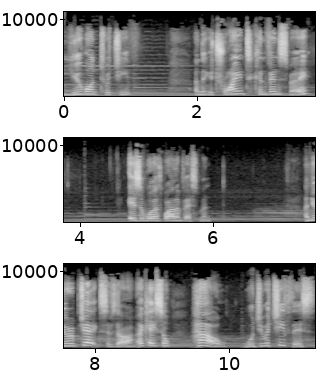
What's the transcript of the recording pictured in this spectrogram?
you want to achieve and that you're trying to convince me is a worthwhile investment, and your objectives are okay, so how would you achieve this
